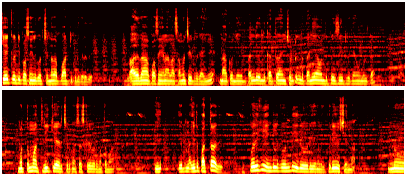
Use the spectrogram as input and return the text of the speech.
கேக் வெட்டி பசங்களுக்கு ஒரு சின்னதாக பார்ட்டி கொடுக்குறது. அதுதான் பசங்களாம் எல்லாம் சமைச்சிட்டு இருக்காங்க. நான் கொஞ்சம் இங்கே தள்ளி வந்து கற்றுவேன்னு சொல்லிட்டு இங்கே தனியாக வந்து பேசிகிட்டு இருக்கேன் உங்கள்கிட்ட மொத்தமாக த்ரீ கே அடிச்சிருக்கோம் சப்ஸ்கிரைபர் மொத்தமாக இது இப்போ நான் இது பத்தாது. இப்போதைக்கு எங்களுக்கு வந்து இது ஒரு எங்களுக்கு பெரிய விஷயந்தான் இன்னும்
